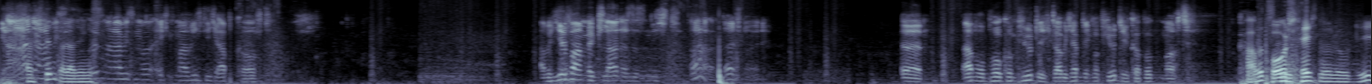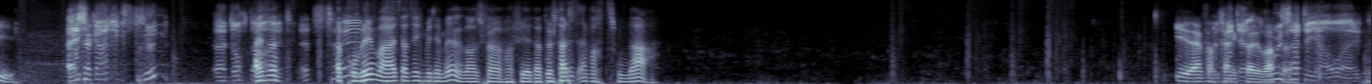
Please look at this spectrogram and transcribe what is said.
ja, Das da stimmt hab ich's- allerdings. Irgendwann habe ich es mal echt mal richtig abgekauft. Aber hier war mir klar, dass es nicht. Ah, da ist noch eine. Ähm, apropos Computer, ich glaube, ich habe den Computer kaputt gemacht. Nutzen die Kaputt. Technologie. Da ist ja gar nichts drin. Äh, doch, da Also, halt. Das Problem war halt, dass ich mit dem Metal Launcher verfehlt habe. Du standest einfach zu nah. Hier einfach Ich keine hatte, kleine Luis Waffe. hatte ja auch einen.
